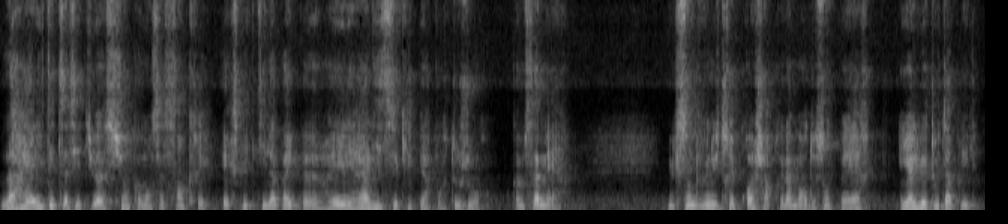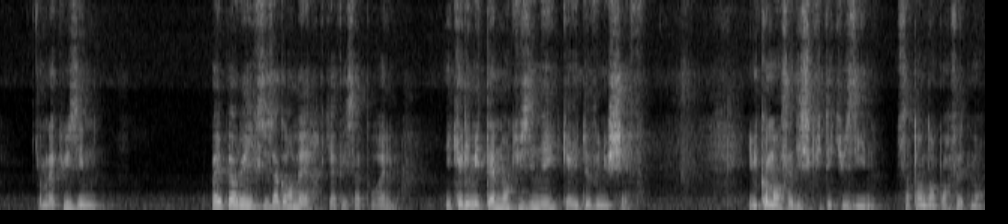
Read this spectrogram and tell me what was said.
La réalité de sa situation commence à s'ancrer, explique-t-il à Piper, et il réalise ce qu'il perd pour toujours, comme sa mère. Ils sont devenus très proches après la mort de son père, et elle lui a tout appris, comme la cuisine. Piper lui dit que c'est sa grand-mère qui a fait ça pour elle, et qu'elle aimait tellement cuisiner qu'elle est devenue chef. Ils commencent à discuter cuisine, s'entendant parfaitement.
